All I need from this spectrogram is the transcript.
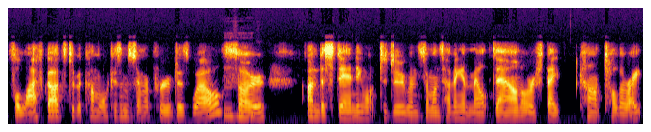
for lifeguards to become autism swim approved as well. Mm-hmm. So, understanding what to do when someone's having a meltdown or if they can't tolerate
